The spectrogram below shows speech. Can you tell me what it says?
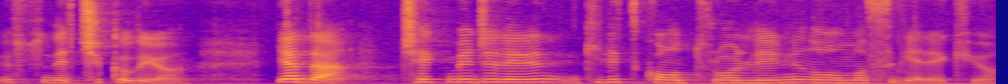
üstüne çıkılıyor. Ya da çekmecelerin kilit kontrollerinin olması gerekiyor.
